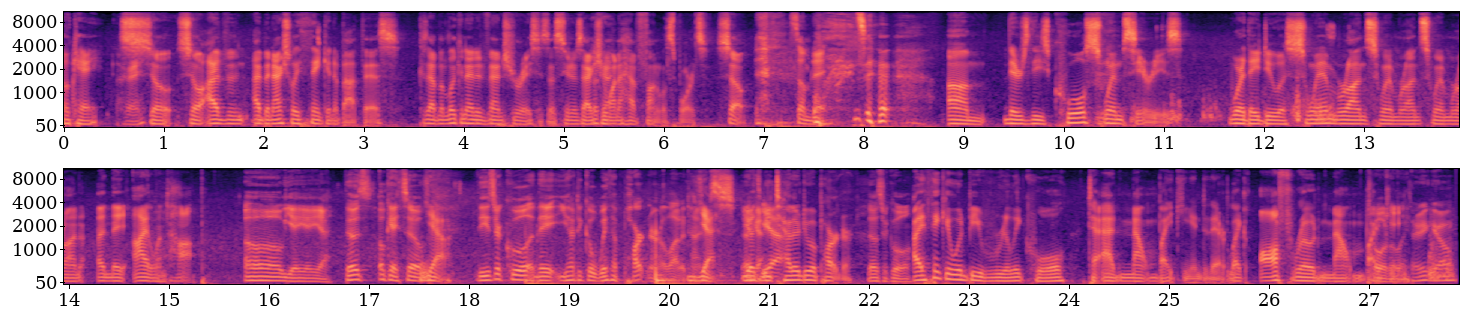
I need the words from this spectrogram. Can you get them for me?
Okay, so so I've been I've been actually thinking about this because I've been looking at adventure races as soon as I actually Okay. want to have fun with sports. So Someday. um, there's these cool swim series where they do a swim, run, swim, run, swim, run, and they island hop. Oh yeah, yeah, yeah. Those okay. So Yeah. These are cool. They you have to go with a partner a lot of times. Yes, you have to Okay. be tethered to a partner. Those are cool. I think it would be really cool to add mountain biking into there, like off-road mountain biking. Totally. There you go.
